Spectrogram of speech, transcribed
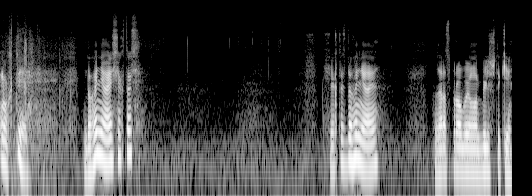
Ух ти. Доганяє ще хтось. Ще хтось доганяє. Зараз спробуємо більш таки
